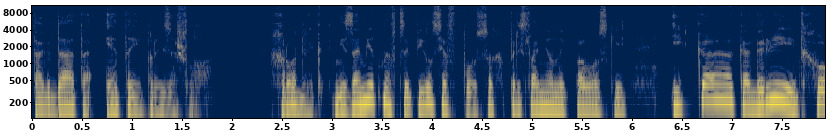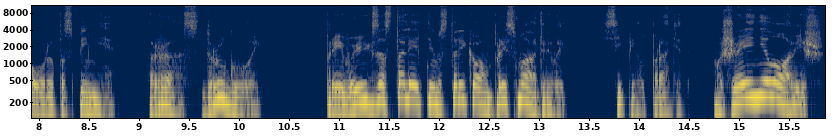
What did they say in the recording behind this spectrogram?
Тогда-то это и произошло. Хродвиг незаметно вцепился в посох, прислоненный к повозке, и как огреет Хоура по спине. Раз, другой. «Привык за столетним стариком присматривать», — сипел прадед. «Мышей не ловишь,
